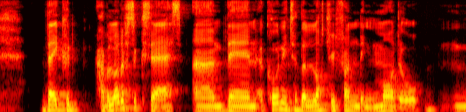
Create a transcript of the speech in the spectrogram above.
they could have a lot of success and then according to the lottery funding model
